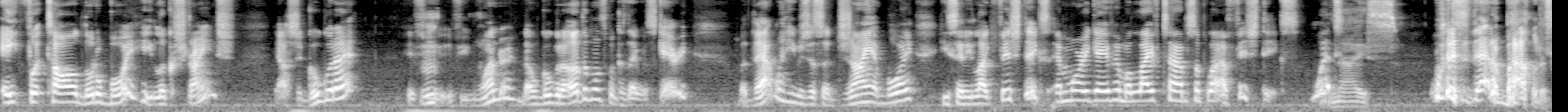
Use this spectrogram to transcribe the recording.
eight foot tall little boy. He looked strange. Y'all should Google that if you if you wonder. Don't Google the other ones because they were scary. But that one, he was just a giant boy. He said he liked fish sticks, and Maury gave him a lifetime supply of fish sticks. What? nice. What is that about? The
